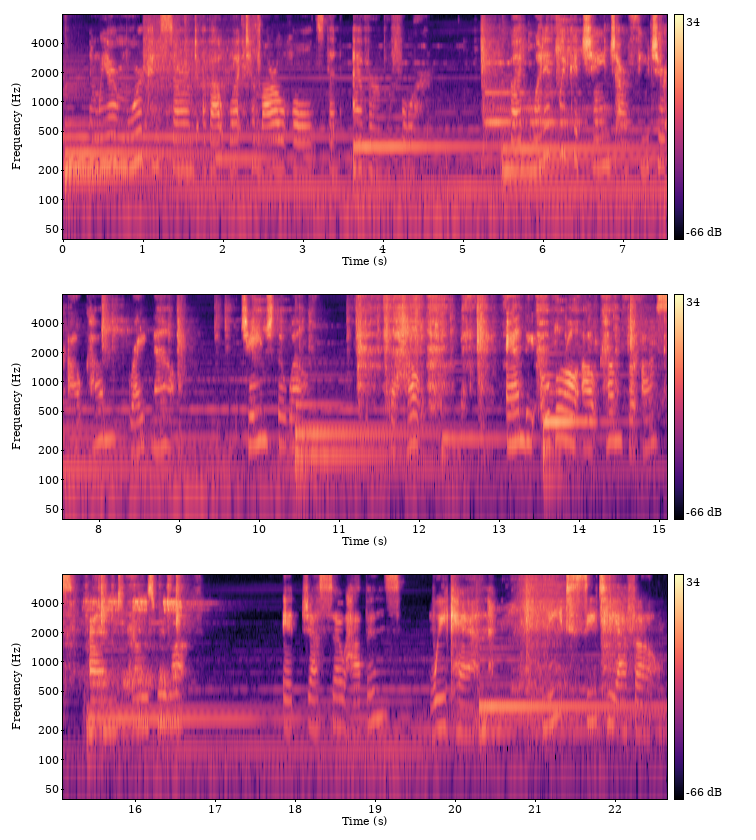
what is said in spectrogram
And we are more concerned about what tomorrow holds than ever before. But what if we could change our future outcome right now? Change the wealth, the health, and the overall outcome for us and those we love. It just so happens we can. Meet CTFO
